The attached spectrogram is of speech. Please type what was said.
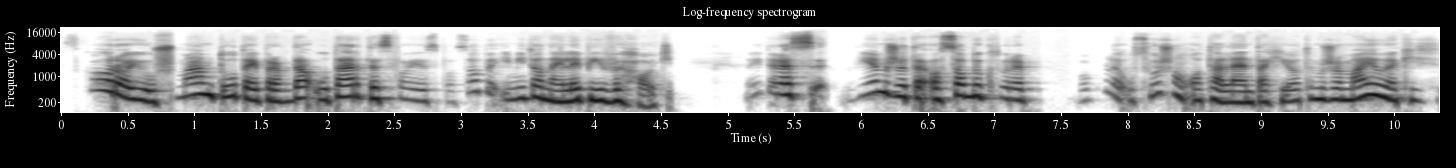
skoro już mam tutaj, prawda, utarte swoje sposoby i mi to najlepiej wychodzi. No i teraz wiem, że te osoby, które w ogóle usłyszą o talentach i o tym, że mają jakieś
